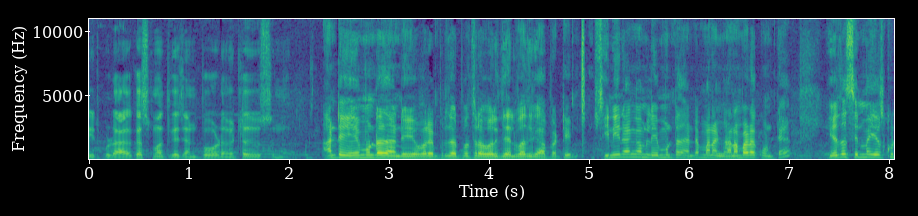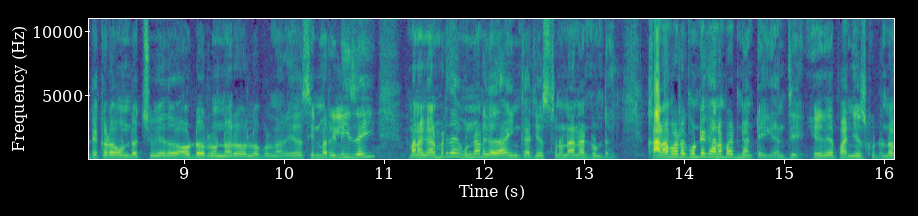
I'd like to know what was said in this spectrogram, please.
ఇప్పుడు అకస్మాత్తుగా చనిపోవడం ఎట్లా చూస్తున్నారు? అంటే ఏముండదండి ఎవరు ఎప్పుడు చనిపోతారో ఎవరికి తెలియదు కాబట్టి. సినీ రంగంలో ఏముంటుంది అంటే మనం కనబడకుంటే ఏదో సినిమా చేసుకుంటే ఎక్కడో ఉండొచ్చు ఏదో అవుట్డోర్లో ఉన్నారో లోపల ఉన్నారో ఏదో సినిమా రిలీజ్ అయ్యి మనం కనబడితే ఉన్నాడు కదా ఇంకా చేస్తున్నాడు అన్నట్టు ఉంటుంది. కనబడకుంటే కనబడినట్టే అంతే. ఏదో పని చేసుకుంటున్నా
